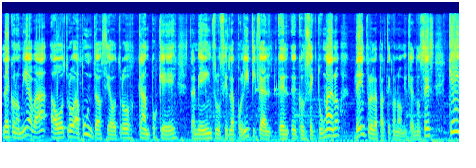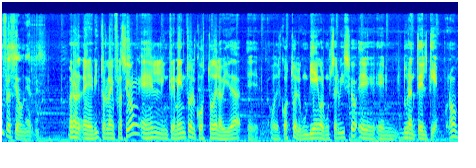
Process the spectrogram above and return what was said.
la economía va a otro, apunta hacia otros campos que es también introducir la política, el, concepto humano dentro de la parte económica. Entonces, ¿qué es inflación, Hermes? Bueno, eh, Víctor, la inflación es el incremento del costo de la vida eh, o del costo de algún bien o algún servicio eh, durante el tiempo. ¿no?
